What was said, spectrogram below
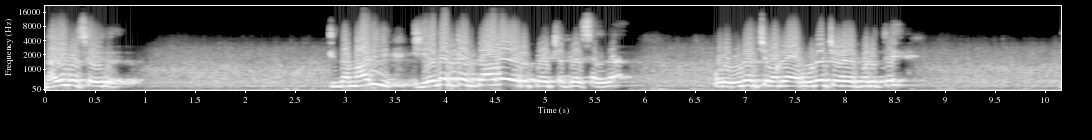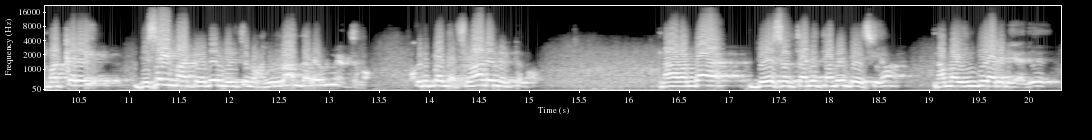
தயவு செய்து இந்த மாதிரி எதற்கெடுத்தாலும் ஒரு பேச்சை பேசுறத ஒரு உணர்ச்சி வகை உணர்ச்சி வகைப்படுத்தி மக்களை திசை மாற்றுவதை நிறுத்தணும். எல்லா தலைவரும் நிறுத்தணும். குறிப்பா இந்த ஃப்ராடை நிறுத்தணும். நான் வந்தா தேசம் தனி தமிழ் தேசியம். நம்ம இந்தியா கிடையாது.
